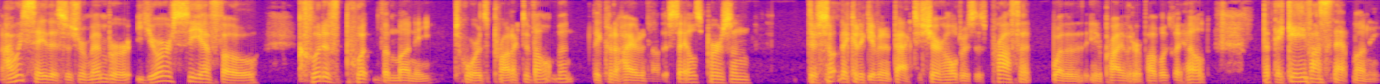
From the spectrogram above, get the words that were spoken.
I always say this is remember your CFO could have put the money towards product development. They could have hired another salesperson. So, they could have given it back to shareholders as profit, whether you know, private or publicly held. But they gave us that money.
